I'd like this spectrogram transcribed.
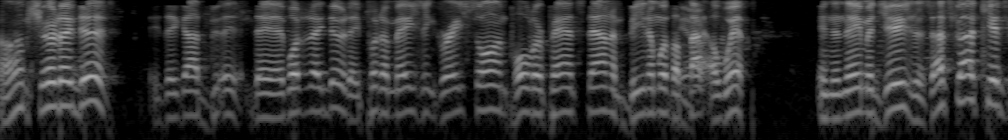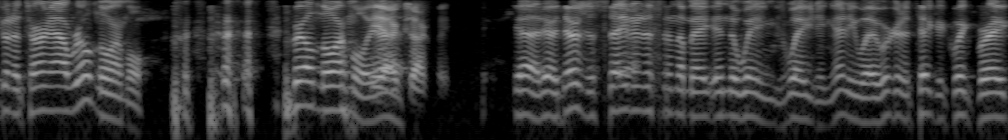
Oh, I'm sure they did. They got they. What did they do? They put Amazing Grace on, pulled her pants down, and beat them with a, Yeah. ba- a whip in the name of Jesus. That's that kid's going to turn out real normal, real normal. yeah, Yeah, exactly. yeah. There, there's a Satanist in the in the wings waiting. Anyway, we're going to take a quick break.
